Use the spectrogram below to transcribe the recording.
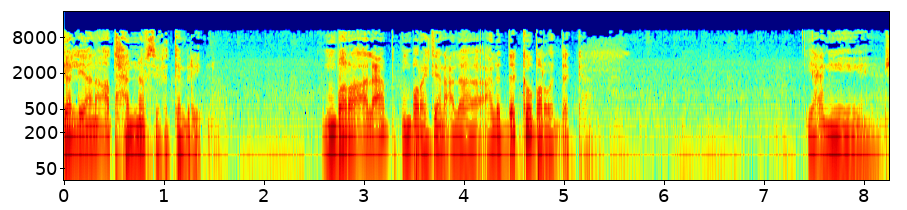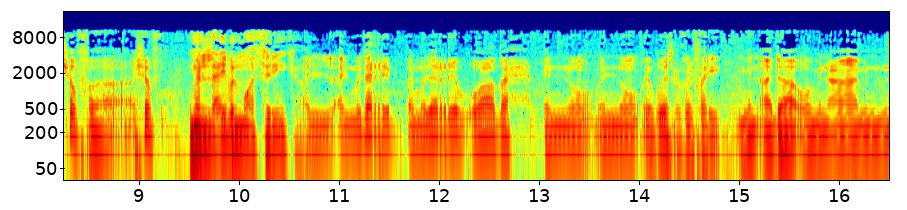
قال لي أنا أطحن نفسي في التمرين. مباراة ألعب مباريتين على على الدكة وبرا الدكة. يعني شوف شوف. من اللعيبة المؤثرين كمان. المدرب المدرب واضح إنه إنه يبغى يترك الفريق من أداء ومن ع... من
